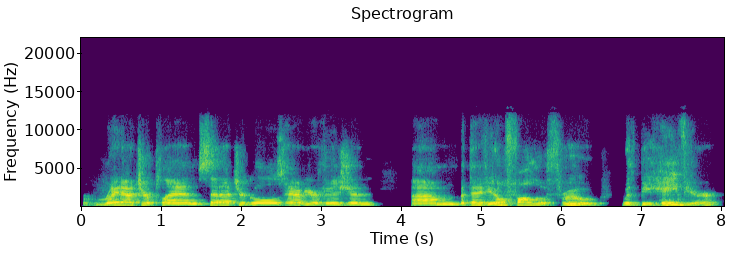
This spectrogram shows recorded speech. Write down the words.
write out your plan, set out your goals, have your vision. Um, but then if you don't follow through with behavior,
